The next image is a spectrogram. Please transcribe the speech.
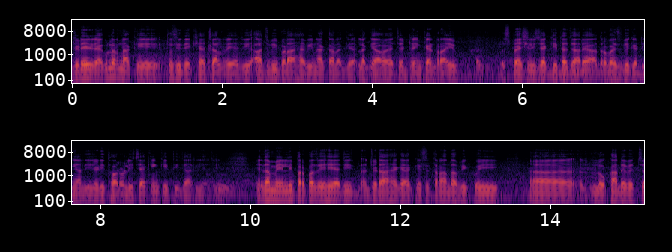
ਜਿਹੜੇ ਰੈਗੂਲਰ ਨਾਕੇ ਤੁਸੀਂ ਦੇਖਿਆ ਚੱਲ ਰਹੇ ਆ ਜੀ ਅੱਜ ਵੀ ਬੜਾ ਹੈਵੀ ਨਾਕਾ ਲੱਗਿਆ ਲੱਗਿਆ ਹੋਇਆ ਚ drink and drive specially check ਕੀਤਾ ਜਾ ਰਿਹਾ ਅਦਰਵਾਈਜ਼ ਵੀ ਗੱਡੀਆਂ ਦੀ ਜਿਹੜੀ ਥੋਰੋਲੀ ਚੈਕਿੰਗ ਕੀਤੀ ਜਾ ਰਹੀ ਹੈ ਜੀ। ਇਹਦਾ ਮੇਨਲੀ ਪਰਪਸ ਇਹ ਹੈ ਜੀ ਜਿਹੜਾ ਹੈਗਾ ਕਿਸੇ ਤਰ੍ਹਾਂ ਦਾ ਵੀ ਕੋਈ ਲੋਕਾਂ ਦੇ ਵਿੱਚ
